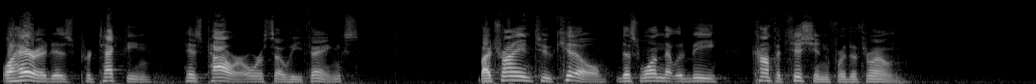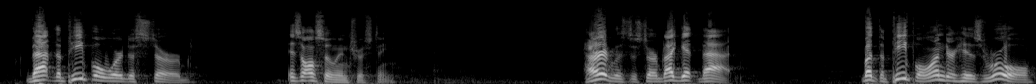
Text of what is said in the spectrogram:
Well, Herod is protecting his power, or so he thinks, by trying to kill this one that would be competition for the throne. That the people were disturbed is also interesting. Herod was disturbed, I get that. But the people under his rule,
